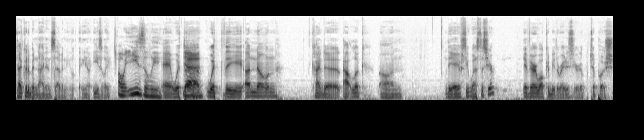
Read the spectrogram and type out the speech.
that could have been nine and seven, you know, easily. Oh, easily. And with Yeah. the with the unknown kind of outlook on the AFC West this year, it very well could be the Raiders' year to, to push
